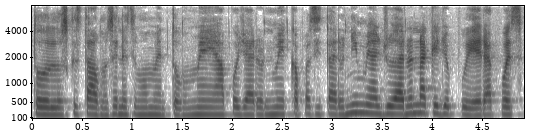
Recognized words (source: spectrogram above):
todos los que estábamos en ese momento me apoyaron, me capacitaron y me ayudaron a que yo pudiera, pues,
